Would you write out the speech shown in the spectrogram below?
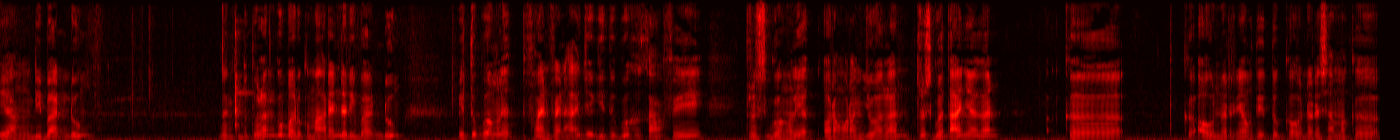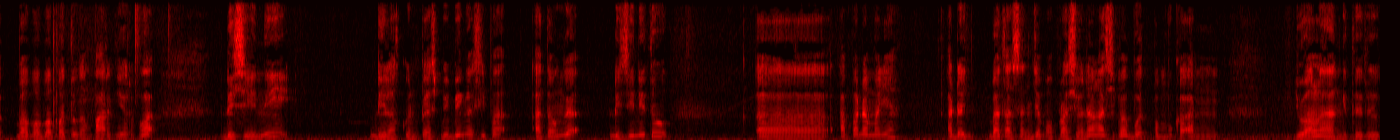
yang di Bandung. Dan kebetulan gue baru kemarin dari Bandung. Itu gue ngeliat fine fine aja gitu. Gue ke cafe terus gue ngeliat orang-orang jualan. Terus gue tanya kan ke ke ownernya waktu itu ke ownernya sama ke bapak-bapak tukang parkir. Pak di sini dilakuin psbb nggak sih pak? Atau enggak di sini tuh uh, apa namanya ada batasan jam operasional nggak sih pak buat pembukaan jualan gitu tuh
